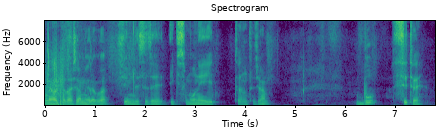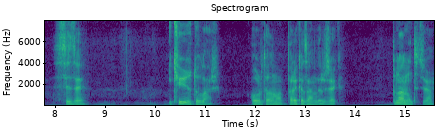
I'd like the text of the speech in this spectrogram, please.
Ve arkadaşlar merhaba. Şimdi size X Money'i tanıtacağım. Bu site size 200 dolar ortalama para kazandıracak. Bunu anlatacağım.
